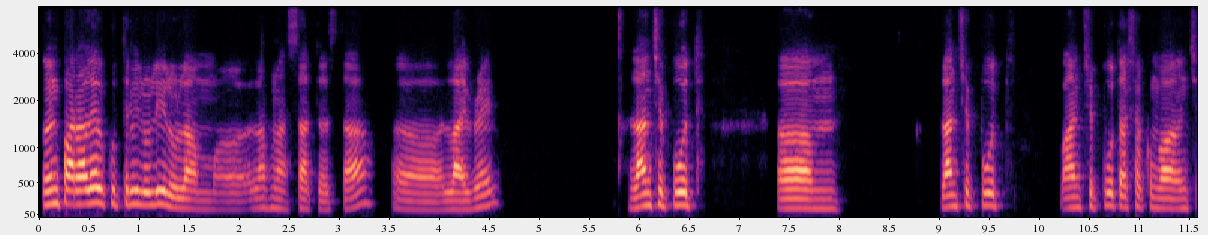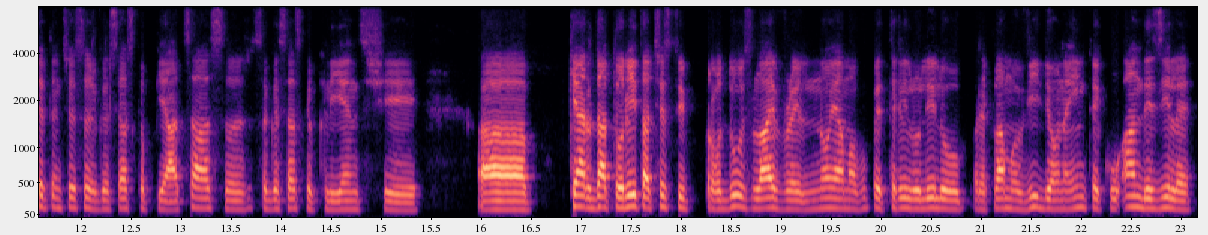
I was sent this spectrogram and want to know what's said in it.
în paralel cu Trilulilu l-am, uh, l-am lansat ăsta, uh, LiveRail. La început, um, la început a început așa cumva încet încet să-și găsească piața, să, să găsească clienți și uh, chiar datorită acestui produs LiveRail, noi am avut pe Trilulilu reclamă video înainte cu ani de zile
